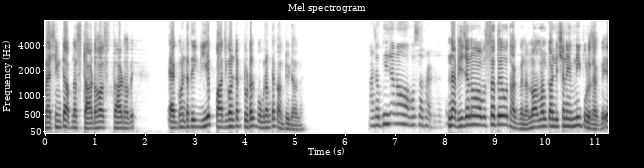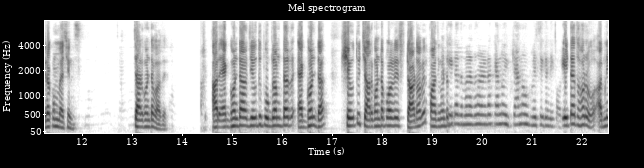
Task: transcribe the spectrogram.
মেশিনটা আপনার স্টার্ট হওয়া স্টার্ট হবে। এক ঘন্টাতে গিয়ে পাঁচ ঘণ্টার টোটাল প্রোগ্রামটা কমপ্লিট হবে। আচ্ছা ভেজানো অবস্থা থাকবে। না ভেজানো অবস্থাতেও থাকবে না। নর্মাল কন্ডিশনে এমনিই পড়ে থাকবে। এরকম মেশিন চার ঘণ্টা বাদে। আর এক ঘণ্টা যেহেতু প্রোগ্রামটার এক ঘণ্টা সেহেতু চার ঘণ্টা পরে স্টার্ট হবে পাঁচ ঘণ্টা। এটা মানে ধরো আপনি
